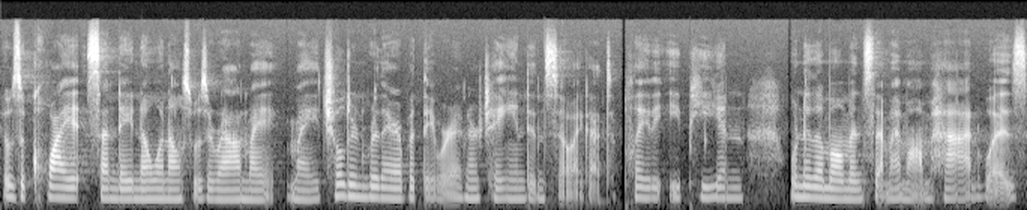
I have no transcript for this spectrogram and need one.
it was a quiet Sunday. No one else was around. My my children were there, but they were entertained and so I got to play the EP and one of the moments that my mom had was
